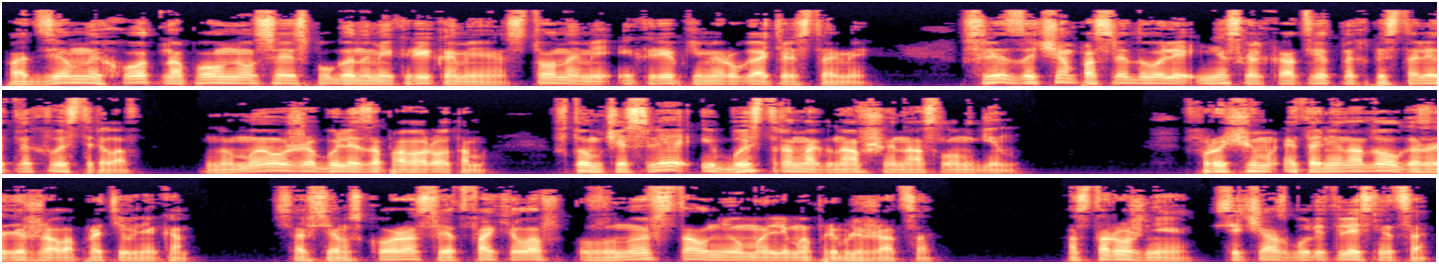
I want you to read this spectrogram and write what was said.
Подземный ход наполнился испуганными криками, стонами и крепкими ругательствами, вслед за чем последовали несколько ответных пистолетных выстрелов, но мы уже были за поворотом, в том числе и быстро нагнавший нас Лунгин. Впрочем, это ненадолго задержало противника. Совсем скоро свет факелов вновь стал неумолимо приближаться. «Осторожнее, сейчас будет лестница»,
